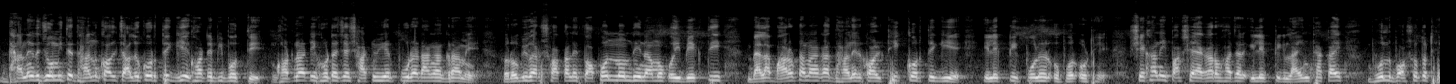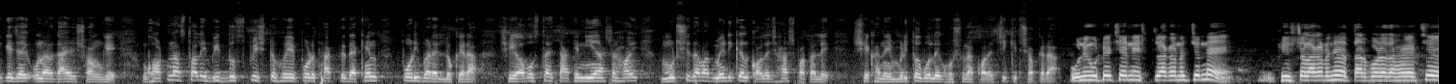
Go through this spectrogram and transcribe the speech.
ধানের জমিতে ধান কল চালু করতে গিয়ে ঘটে বিপত্তি। ঘটনাটি ঘটেছে সাটুইয়ের পুরাডাঙ্গা গ্রামে। রবিবার সকালে তপন নন্দী নামক ওই ব্যক্তি বেলা বারোটা নাগাদ ধানের কল ঠিক করতে গিয়ে ইলেকট্রিক পোলের উপর ওঠে। সেখানেই পাশে এগারো হাজার ইলেকট্রিক লাইন থাকায় ভুল বশত ঠেকে যায় ওনার গায়ের সঙ্গে। ঘটনাস্থলে বিদ্যুৎস্পৃষ্ট হয়ে পড়ে থাকতে দেখেন পরিবারের লোকেরা। সেই অবস্থায় তাকে নিয়ে আসা হয় মুর্শিদাবাদ মেডিকেল কলেজ হাসপাতালে। সেখানে মৃত বলে ঘোষণা করে চিকিৎসকেরা। উনি উঠেছেন লাগানোর জন্য, ফিউজটা লাগানোর জন্য, তারপরে দেখা যাচ্ছে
